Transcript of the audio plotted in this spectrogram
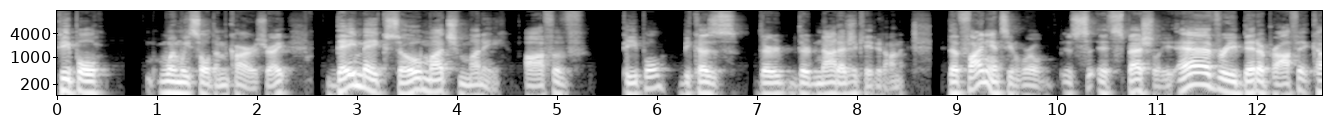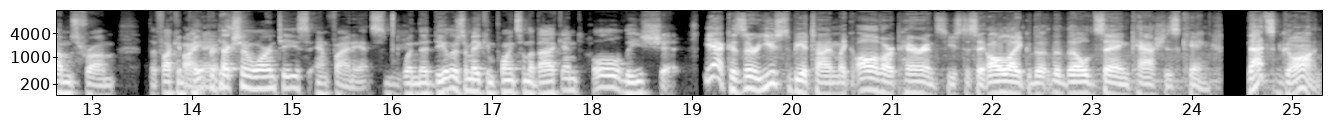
people when we sold them cars right they make so much money off of people because They're they're not educated on it. The financing world, especially, every bit of profit comes from the fucking paint protection warranties and finance. When the dealers are making points on the back end, holy shit! Yeah, because there used to be a time like all of our parents used to say, "Oh, like the, the the old saying, cash is king." That's gone.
